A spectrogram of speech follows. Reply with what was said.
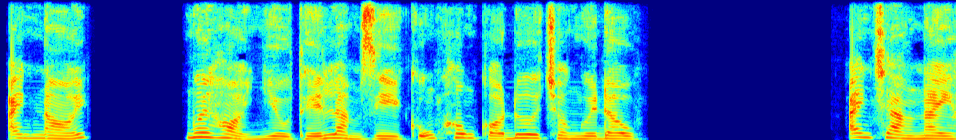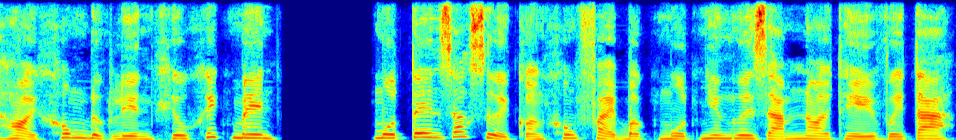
Anh nói, ngươi hỏi nhiều thế làm gì cũng không có đưa cho ngươi đâu. Anh chàng này hỏi không được liền khiêu khích Mên. Một tên rác rưởi còn không phải bậc một như ngươi dám nói thế với ta.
